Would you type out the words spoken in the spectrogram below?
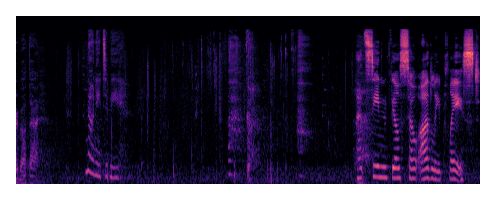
Sorry about that. No need to be. That scene feels so oddly placed.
